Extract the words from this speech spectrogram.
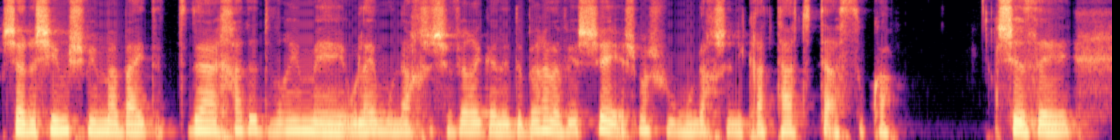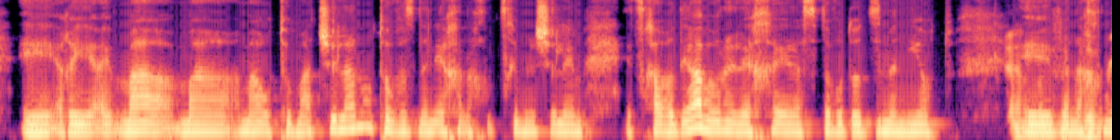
שאנשים יושבים מהבית, אתה יודע אחד הדברים אולי מונח ששווה רגע לדבר עליו, יש, יש משהו מונח שנקרא תת תעסוקה שזה אה, הרי אה, מה, מה, מה האוטומט שלנו? טוב אז נניח אנחנו צריכים לשלם את שכר הדירה בואו נלך אה, לעשות עבודות זמניות. כן, ואנחנו...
